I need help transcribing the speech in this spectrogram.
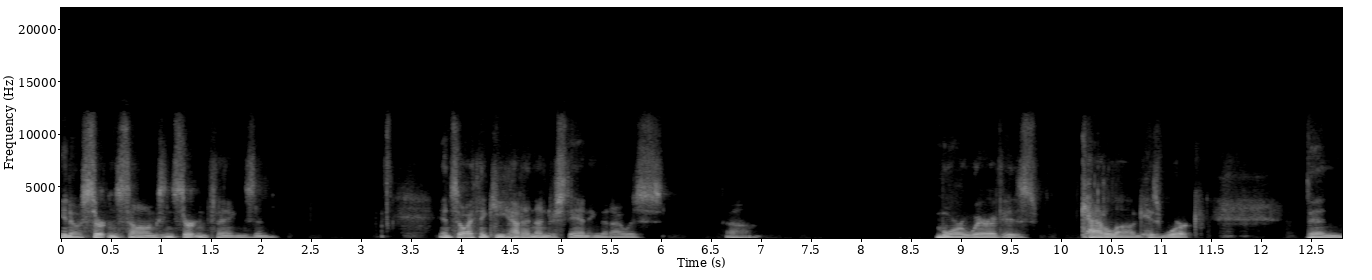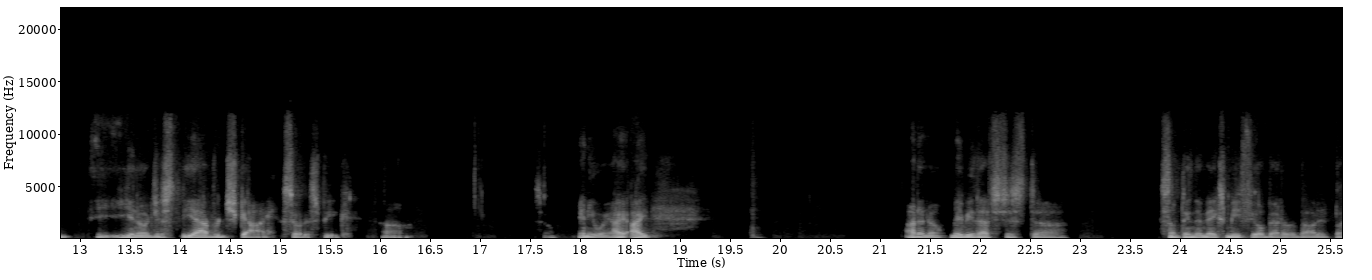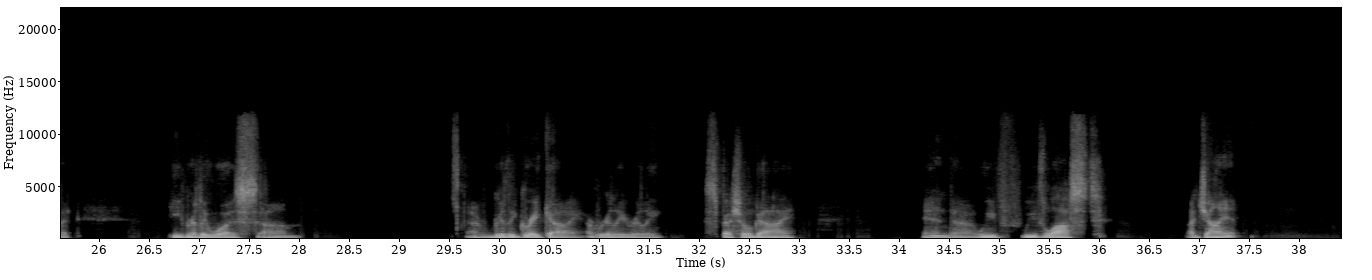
you know certain songs and certain things, and and so I think he had an understanding that I was um, more aware of his catalog, his work, than you know just the average guy, so to speak. Um, so anyway, I, I I don't know. Maybe that's just uh, something that makes me feel better about it. But he really was um, a really great guy, a really really special guy, and uh, we've we've lost a giant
